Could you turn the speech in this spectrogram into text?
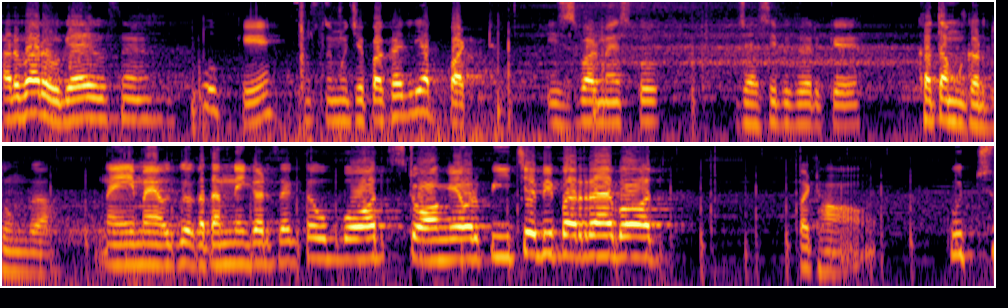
हर बार हो गया है उसने। ओके, उसने मुझे पकड़ लिया बट इस बार मैं इसको जैसे भी करके ख़त्म कर दूँगा। नहीं, मैं उसको ख़त्म नहीं कर सकता, वो बहुत स्ट्रांग है और पीछे भी पड़ रहा है बहुत। बट हाँ कुछ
